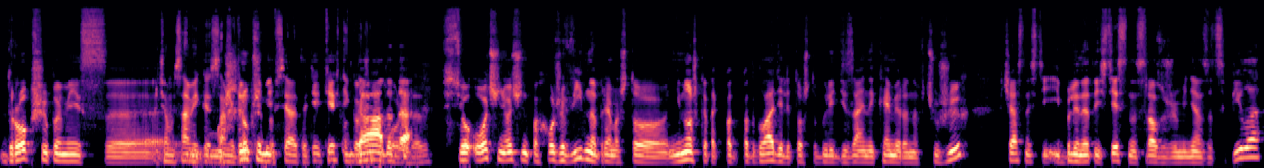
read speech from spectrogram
дропшипами, с Причем сами, сами дропшипы, вся эта техника да, очень да, похожа, да, да. Все очень-очень похоже. Видно прямо, что немножко так под, подгладили то, что были дизайны Кэмерона в «Чужих», в частности. И, блин, это, естественно, сразу же меня зацепило.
